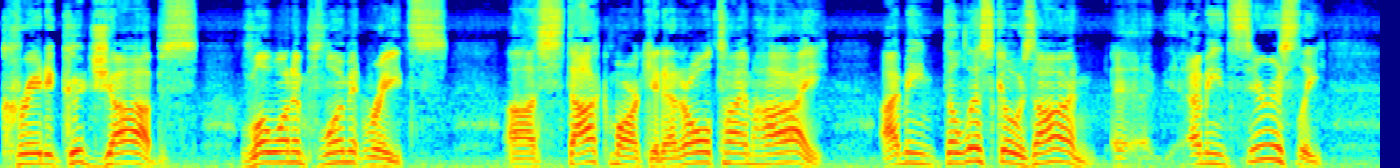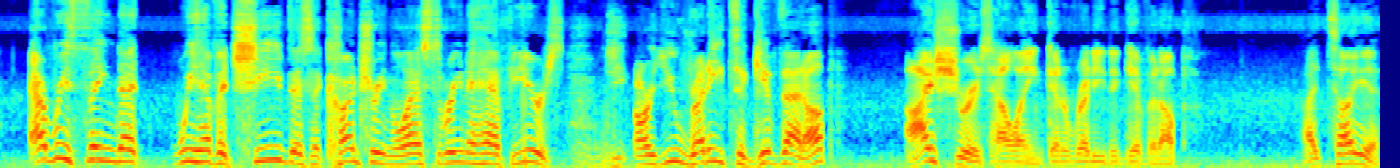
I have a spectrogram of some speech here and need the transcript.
Created good jobs, low unemployment rates, uh, stock market at an all time high. I mean, the list goes on. Uh, I mean, seriously, everything that we have achieved as a country in the last three and a half years. Are you ready to give that up? I sure as hell ain't gonna ready to give it up. I tell you,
